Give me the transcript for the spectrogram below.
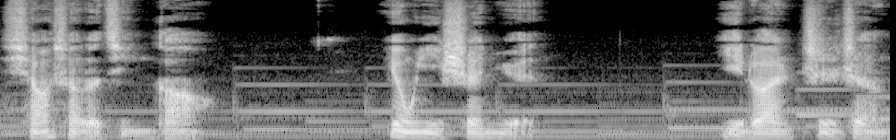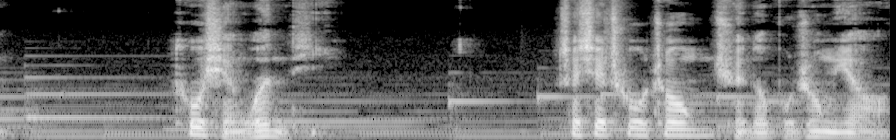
小小的警告，用意深远，以乱治政，凸显问题。这些初衷全都不重要。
